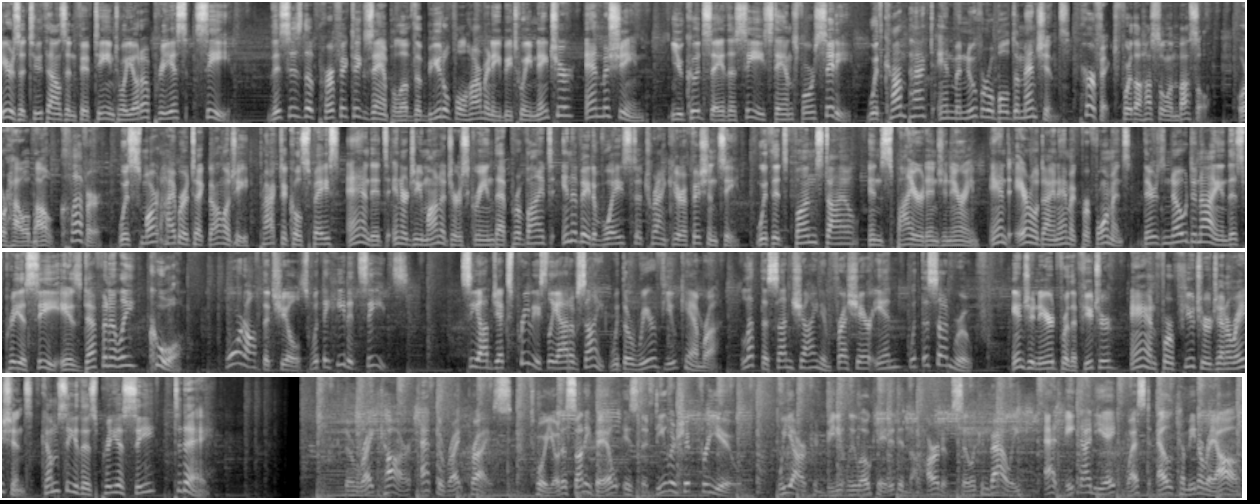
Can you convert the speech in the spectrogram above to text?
Here's a 2015 Toyota Prius C. This is the perfect example of the beautiful harmony between nature and machine. You could say the C stands for city, with compact and maneuverable dimensions, perfect for the hustle and bustle. Or how about clever, with smart hybrid technology, practical space, and its energy monitor screen that provides innovative ways to track your efficiency. With its fun style, inspired engineering, and aerodynamic performance, there's no denying this Prius C is definitely cool. Ward off the chills with the heated seats. See objects previously out of sight with the rear view camera. Let the sunshine and fresh air in with the sunroof. Engineered for the future and for future generations. Come see this Prius C today. The right car at the right price. Toyota Sunnyvale is the dealership for you. We are conveniently located in the heart of Silicon Valley at 898 West El Camino Real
